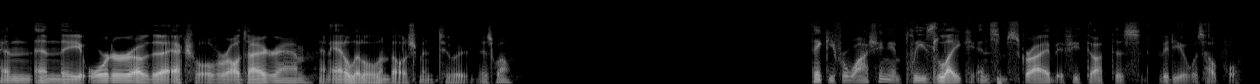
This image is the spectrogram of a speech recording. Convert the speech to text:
and, and the order of the actual overall diagram and add a little embellishment to it as well. Thank you for watching and please like and subscribe if you thought this video was helpful.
